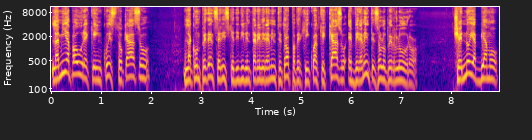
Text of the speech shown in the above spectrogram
La mia paura è che in questo caso la competenza rischia di diventare veramente troppa perché in qualche caso è veramente solo per loro. Cioè noi abbiamo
